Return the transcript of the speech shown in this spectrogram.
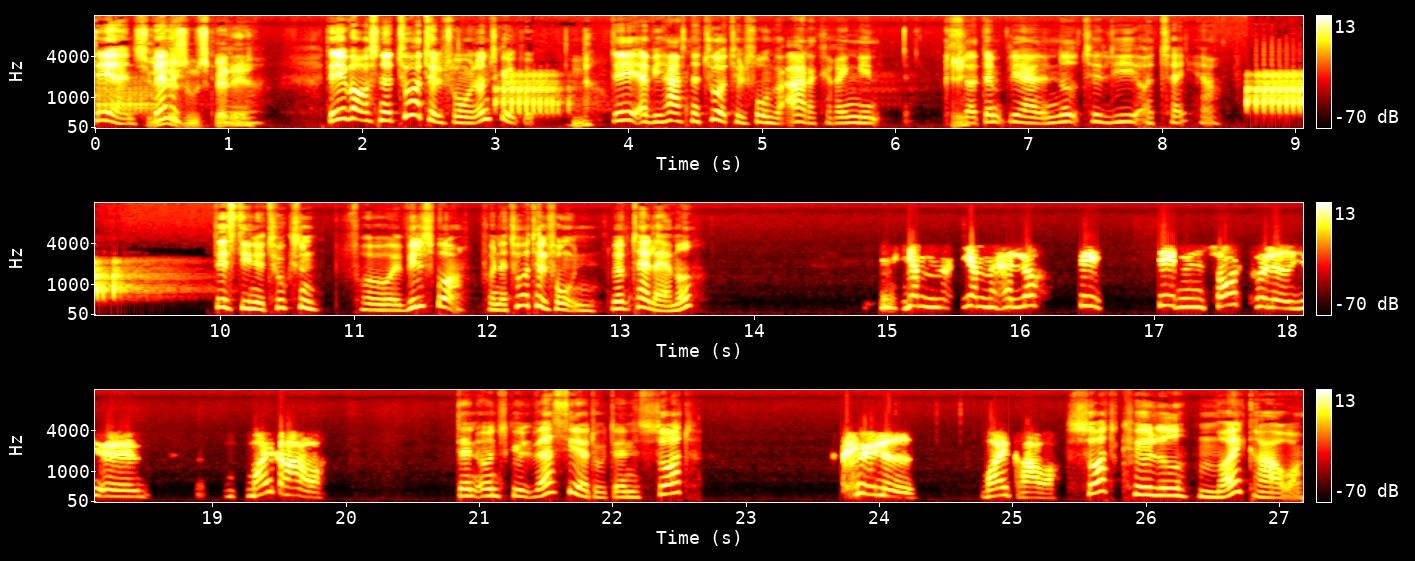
Det er en lyder spætte. som en spætte, ja. Det er vores naturtelefon. Undskyld. Nå. Det er, at vi har en naturtelefon, hvor arter kan ringe ind. Okay. Så den bliver jeg nødt til lige at tage her. Det er Stine Tuxen på øh, Vildsborg på Naturtelefonen. Hvem taler jeg med? Jamen, jamen hallo. Det, det er den sortkøllede øh, møggraver. Den undskyld, hvad siger du? Den sort, Køllede møggraver. sortkøllede møggraver.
